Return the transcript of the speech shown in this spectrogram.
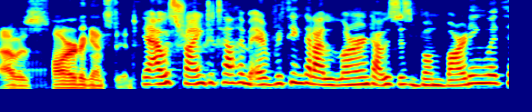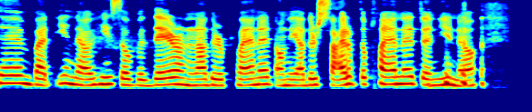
I was hard against it. Yeah, I was trying to tell him everything that I learned. I was just bombarding with him, but you know, he's over there on another planet, on the other side of the planet, and you know,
